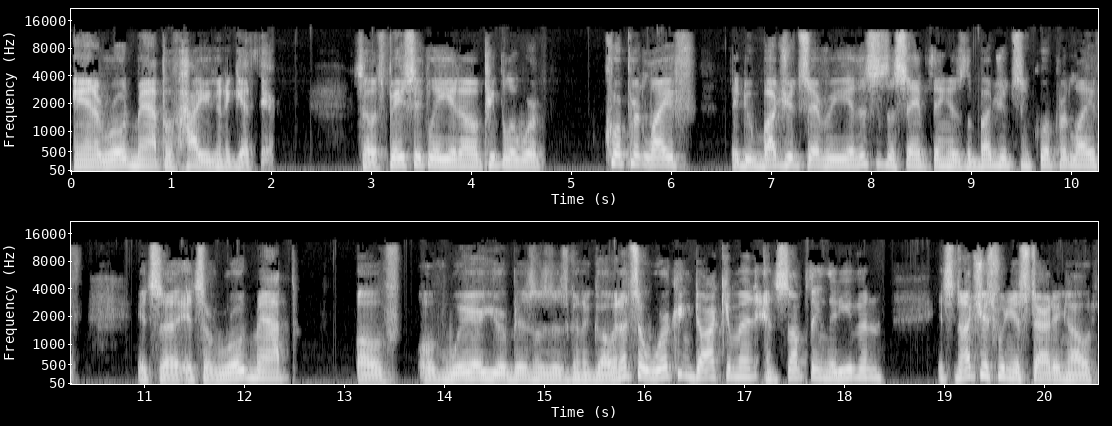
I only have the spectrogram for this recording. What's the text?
and a roadmap of how you're going to get there. So it's basically you know people who work corporate life they do budgets every year. This is the same thing as the budgets in corporate life. It's a it's a roadmap of of where your business is going to go, and it's a working document and something that even it's not just when you're starting out.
